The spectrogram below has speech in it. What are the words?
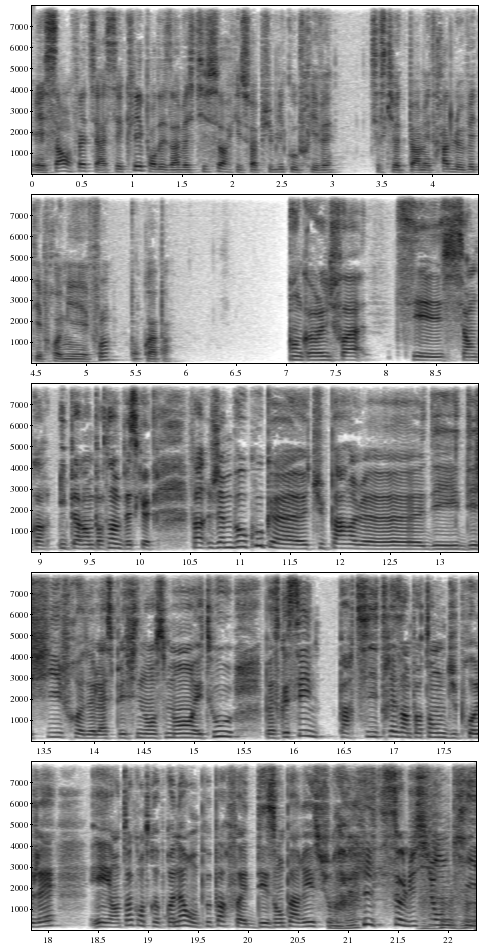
Et ça, en fait, c'est assez clé pour des investisseurs, qu'ils soient publics ou privés. C'est ce qui va te permettra de lever tes premiers fonds, pourquoi pas. encore une fois, c'est c'est encore hyper important parce que enfin j'aime beaucoup que tu parles euh, des, des chiffres de l'aspect financement et tout parce que c'est une partie très importante du projet. Et en tant qu'entrepreneur on peut parfois être désemparé sur les solutions qui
